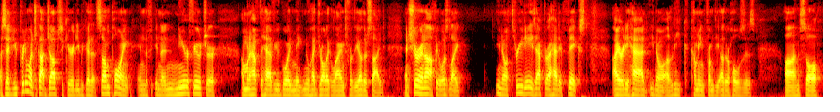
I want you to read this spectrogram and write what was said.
I said, you pretty much got job security because at some point in the in the near future, I'm gonna have to have you go and make new hydraulic lines for the other side. And sure enough, it was like, you know, three days after I had it fixed, I already had you know a leak coming from the other hoses. Um, so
